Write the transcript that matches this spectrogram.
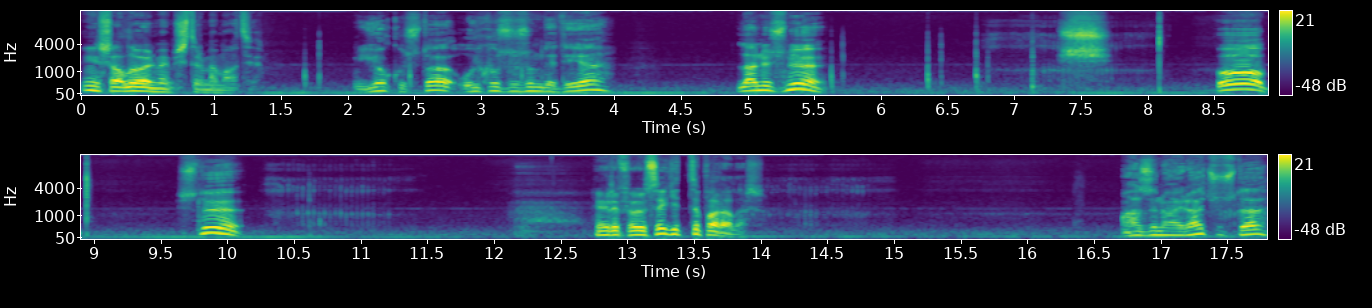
İnşallah ölmemiştir Memati. Yok usta uykusuzum dedi ya. Lan Hüsnü. Şşş. Hop. Hüsnü. Herif ölse gitti paralar. Ağzını ayrı aç usta.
